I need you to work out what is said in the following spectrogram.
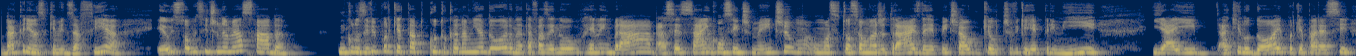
da criança que me desafia, eu estou me sentindo ameaçada. Inclusive porque tá cutucando a minha dor, né? Tá fazendo relembrar, acessar inconscientemente uma, uma situação lá de trás, de repente algo que eu tive que reprimir. E aí aquilo dói porque parece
